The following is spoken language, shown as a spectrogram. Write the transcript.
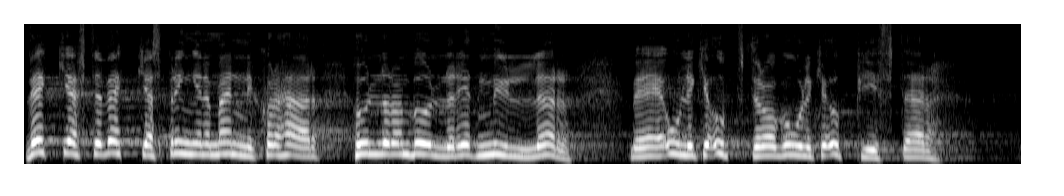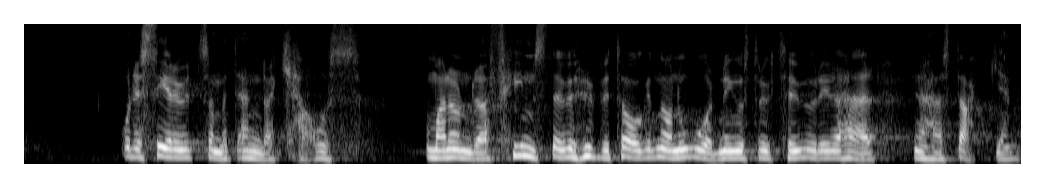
Vecka efter vecka springer det människor här, huller om buller i ett myller med olika uppdrag och olika uppgifter. Och det ser ut som ett enda kaos. Och man undrar, finns det överhuvudtaget någon ordning och struktur i, det här, i den här stacken?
